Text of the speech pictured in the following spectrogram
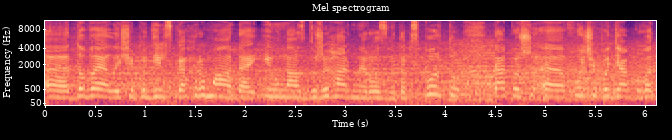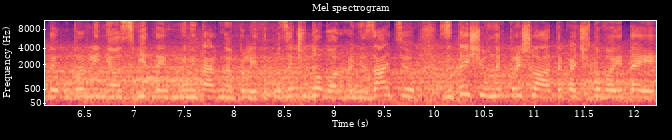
е, довели, що Подільська громада і у нас дуже гарний розвиток спорту. Також е, хочу подякувати управлінню освіти і гуманітарної політики за чудову організацію, за те, що у них прийшла така чудова ідея,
